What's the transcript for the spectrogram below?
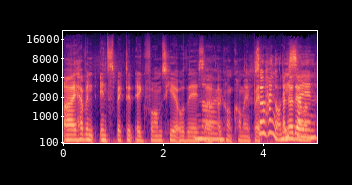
I haven't inspected egg farms here or there, so I can't comment. But so hang on, I know he's saying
